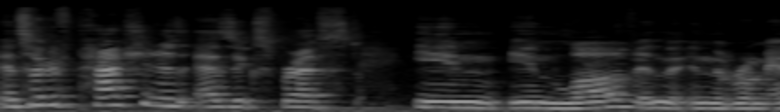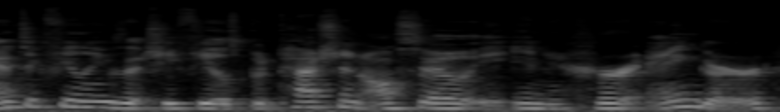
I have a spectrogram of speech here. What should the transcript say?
and sort of passion is as expressed in in love and in, in the romantic feelings that she feels, but passion also in her anger.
